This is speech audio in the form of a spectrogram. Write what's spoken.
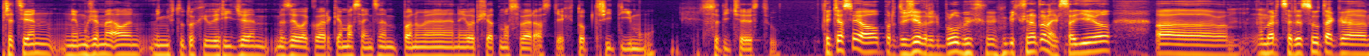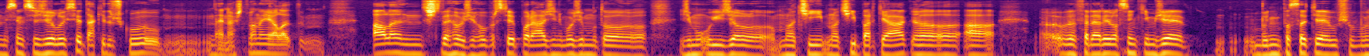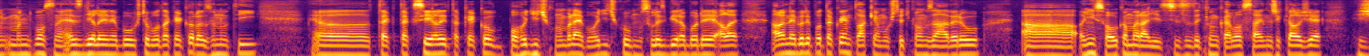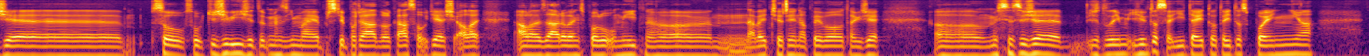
Přeci jen nemůžeme ale nyní v tuto chvíli říct, že mezi Leclerkem a Saincem panuje nejlepší atmosféra z těch top tří týmů, co se týče jezdců. Teď asi jo, protože v Red Bullu bych, bych si na to nevsadil. Uh, u Mercedesu, tak uh, myslím si, že Luis je taky trošku nenaštvaný, ale, ale štve ho, že ho prostě poráží, nebo že mu to, že mu ujížděl mladší, mladší parťák uh, a ve Ferrari vlastně tím, že oni v podstatě už oni moc nejezdili, nebo už to bylo tak jako rozhnutý, uh, tak, tak si jeli tak jako pohodičku, nebo ne pohodičku, museli sbírat body, ale, ale nebyli pod takovým tlakem už teď v závěru a oni jsou kamarádi. Sice teď Carlos Sainz říkal, že, že jsou soutěživí, že to mezi nimi je prostě pořád velká soutěž, ale, ale zároveň spolu umít na, na večeři, na pivo, takže uh, myslím si, že, že, to jim, že jim to sedí, tady to, tady to spojení a,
